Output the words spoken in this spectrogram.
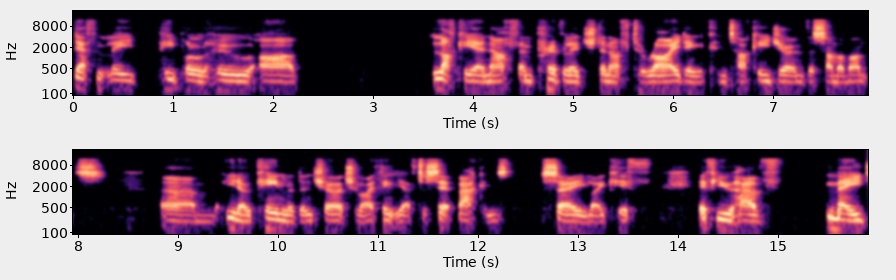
definitely people who are lucky enough and privileged enough to ride in Kentucky during the summer months. Um, you know, Keeneland and Churchill, I think you have to sit back and say, like, if if you have made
